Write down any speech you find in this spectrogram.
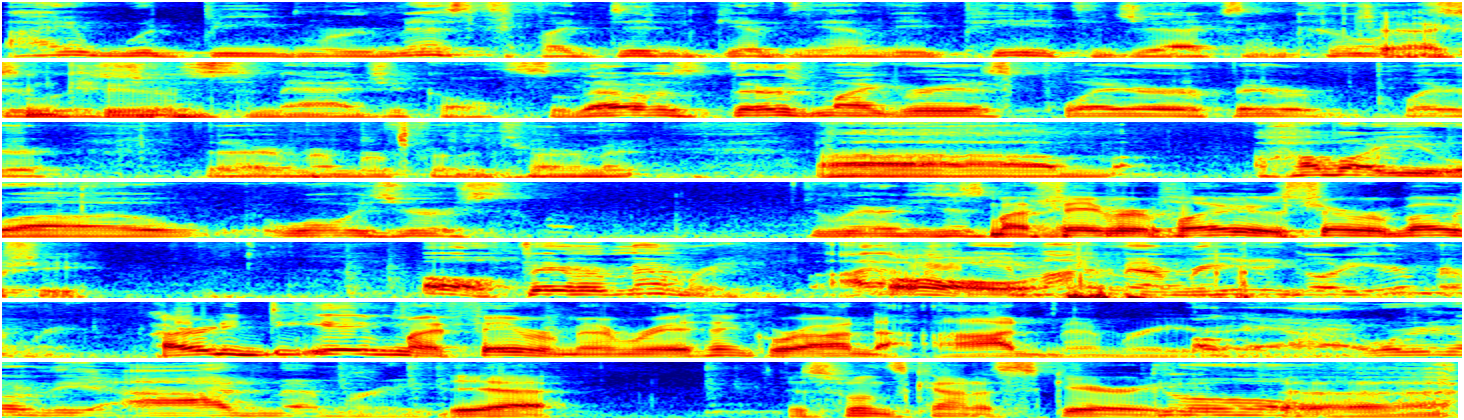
I would be remiss if I didn't give the MVP to Jackson Kunz. Jackson who was Kunz. just magical. So that was there's my greatest player, favorite player that I remember from the tournament. Um, how about you? Uh, what was yours? Do we already just My favorite it? player was Trevor Boshi. Oh, favorite memory. I, I Oh. gave my memory. You didn't go to your memory. I already gave my favorite memory. I think we're on to odd memory right Okay, all now. right. We're gonna go to the odd memory. Yeah. This one's kind of scary. Go. Uh,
